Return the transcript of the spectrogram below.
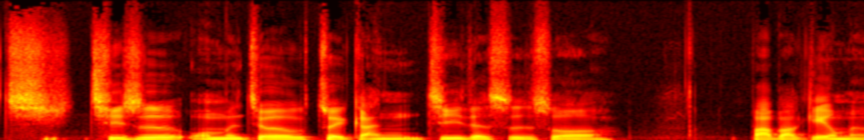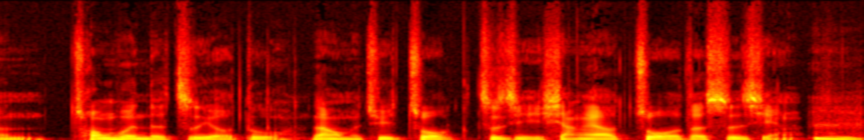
其其实我们就最感激的是说，爸爸给我们充分的自由度，让我们去做自己想要做的事情。嗯，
